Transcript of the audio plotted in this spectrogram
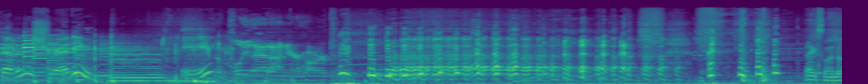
Devin is shredding. Eh? Don't play that on your harp. Thanks, Linda.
